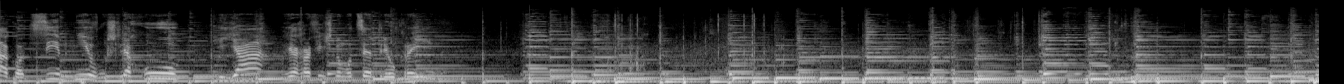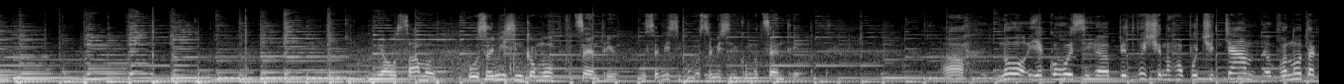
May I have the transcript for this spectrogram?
Отак от сім днів шляху, і я в географічному центрі України. Я у, саму, у самісінькому центрі. У самісінькому самісінькому центрі. А, ну, якогось е, підвищеного почуття воно так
